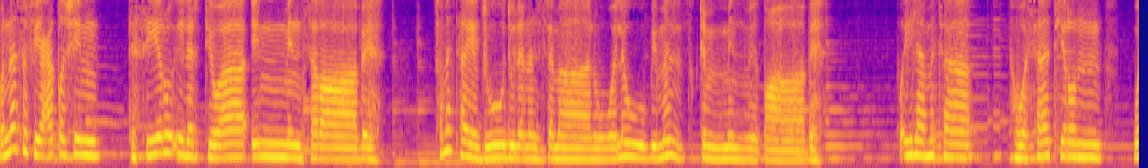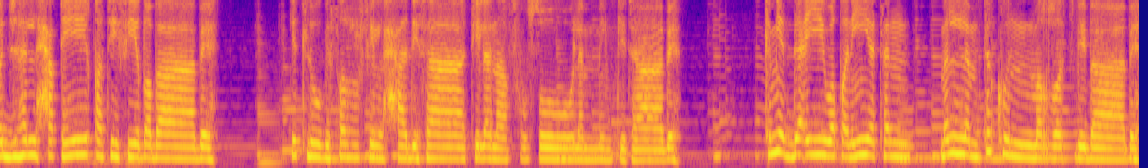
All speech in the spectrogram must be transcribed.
والناس في عطش تسير إلى ارتواء من سرابه فمتى يجود لنا الزمان ولو بمذق من وطابه؟ وإلى متى هو ساتر وجه الحقيقة في ضبابه؟ يتلو بصرف الحادثات لنا فصولا من كتابه. كم يدعي وطنية من لم تكن مرت ببابه؟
